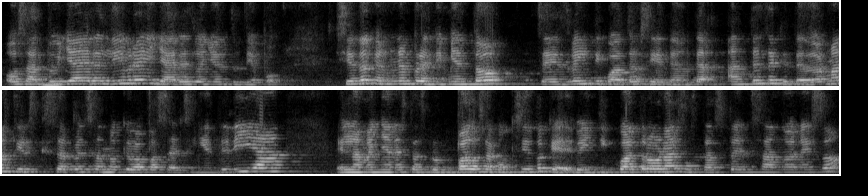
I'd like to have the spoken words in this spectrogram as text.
O sea, tú ya eres libre y ya eres dueño de tu tiempo. Siendo que en un emprendimiento es 24/7. Antes de que te duermas tienes que estar pensando qué va a pasar el siguiente día. En la mañana estás preocupado. O sea, como siento que 24 horas estás pensando en eso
